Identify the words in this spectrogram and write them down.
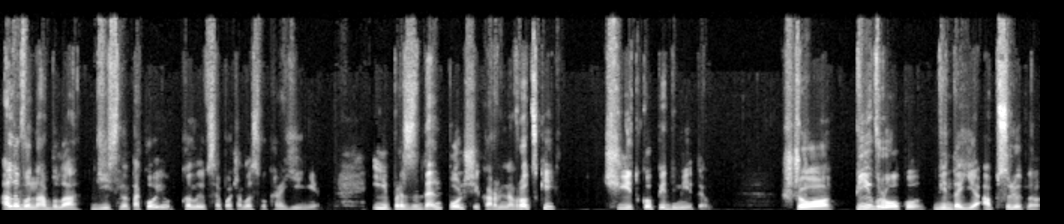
Але вона була дійсно такою, коли все почалось в Україні. І президент Польщі Кароль Навроцький чітко підмітив, що півроку він дає абсолютно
